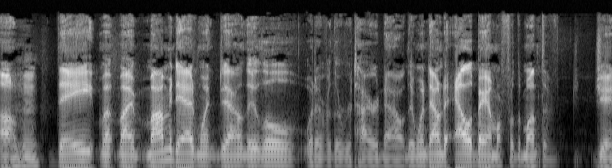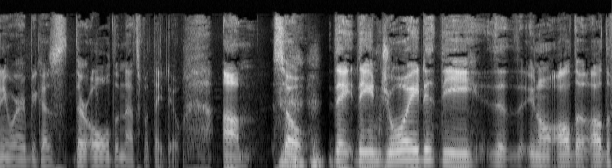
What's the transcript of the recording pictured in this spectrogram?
Um, Mhm. They my, my mom and dad went down. They little whatever. They're retired now. They went down to Alabama for the month of January because they're old and that's what they do. Um, so they they enjoyed the, the, the you know all the all the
